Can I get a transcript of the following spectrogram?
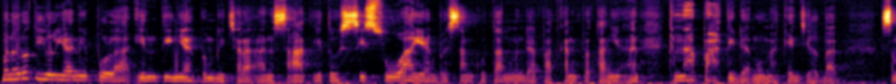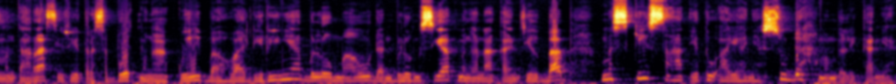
Menurut Yuliani pula, intinya pembicaraan saat itu siswa yang bersangkutan mendapatkan pertanyaan kenapa tidak memakai jilbab. Sementara siswi tersebut mengakui bahwa dirinya belum mau dan belum siap mengenakan jilbab meski saat itu ayahnya sudah membelikannya.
